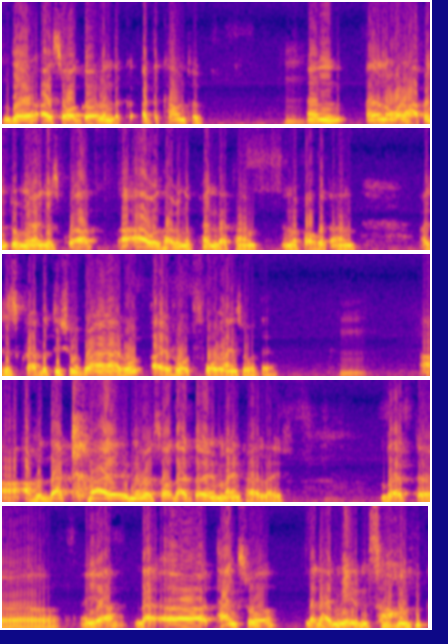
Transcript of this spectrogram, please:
there I saw a girl in the at the counter, Hmm. and I don't know what happened to me. I just grabbed. I was having a pen that time in my pocket, and I just grabbed the tissue paper and I wrote. I wrote four lines over there. Hmm. Uh, after that, I never saw that girl in my entire life. But uh, yeah, that uh, thanks to her that I made a song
